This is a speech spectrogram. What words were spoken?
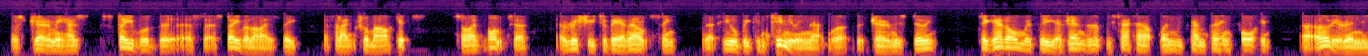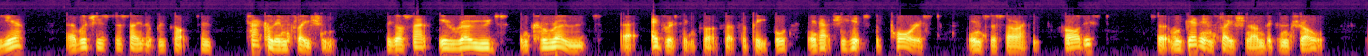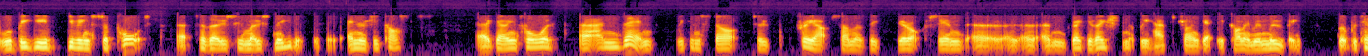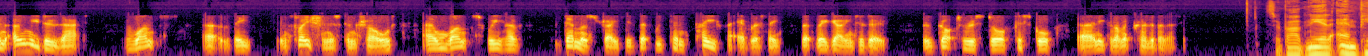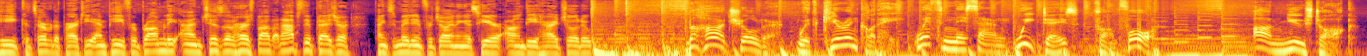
because Jeremy has stabilised the, uh, stabilised the financial markets. So I'd want to, uh, Rishi to be announcing that he will be continuing that work that Jeremy's doing to get on with the agenda that we set out when we campaigned for him uh, earlier in the year, uh, which is to say that we've got to tackle inflation because that erodes and corrodes uh, everything for, for, for, people. It actually hits the poorest in society hardest. So it will get inflation under control. It will be give, giving support uh, to those who most need it with energy costs uh, going forward. Uh, and then we can start to free up some of the bureaucracy and, uh, uh, and regulation that we have to try and get the economy moving. But we can only do that once the inflation is controlled and once we have demonstrated that we can pay for everything that we're going to do. We've got to restore fiscal uh, and economic credibility. Sir Bob Neill, MP, Conservative Party MP for Bromley and Chislehurst. Bob, an absolute pleasure. Thanks a million for joining us here on the Hard Shoulder. The Hard Shoulder with Kieran Cuddihy. With Nissan. Weekdays from 4 on News Talk.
